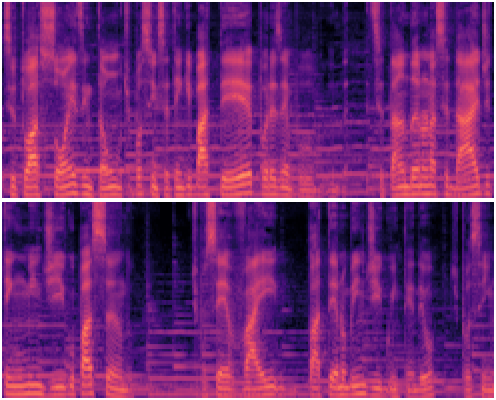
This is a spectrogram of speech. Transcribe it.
situações, então, tipo assim, você tem que bater, por exemplo, você tá andando na cidade tem um mendigo passando. Tipo, você vai bater no mendigo, entendeu? Tipo assim,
